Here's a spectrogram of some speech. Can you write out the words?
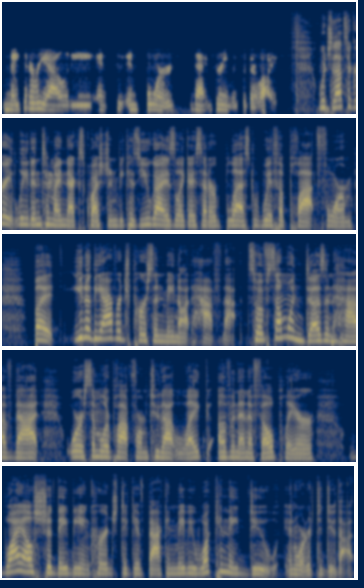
make it a reality, and to enforce that dream into their life. Which that's a great lead into my next question because you guys, like I said, are blessed with a platform. But, you know, the average person may not have that. So if someone doesn't mm-hmm. have that or a similar platform to that, like of an NFL player, why else should they be encouraged to give back? And maybe what can they do in order to do that?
